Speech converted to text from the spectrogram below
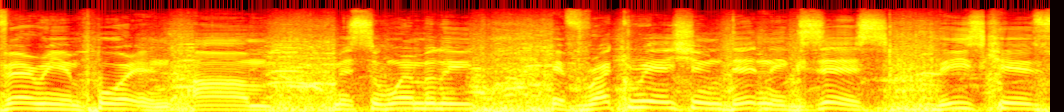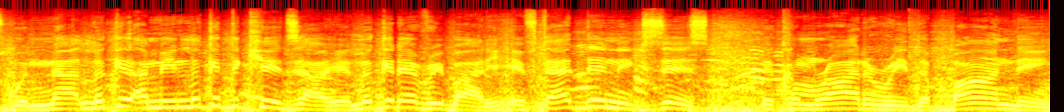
Very important. Um, Mr. Wimberly, if recreation didn't exist, these kids would not look at I mean look at the kids out here. Look at everybody. If that didn't exist, the camaraderie, the bonding,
